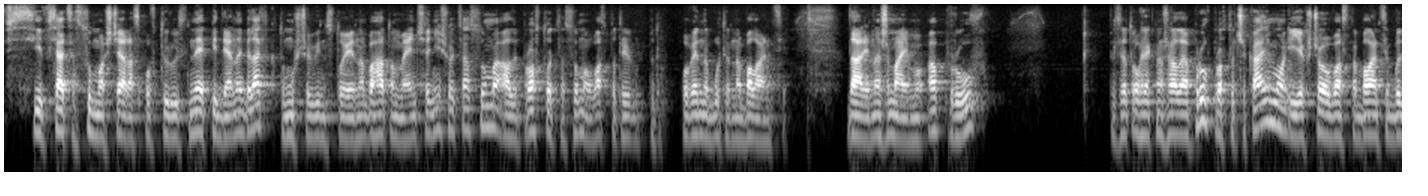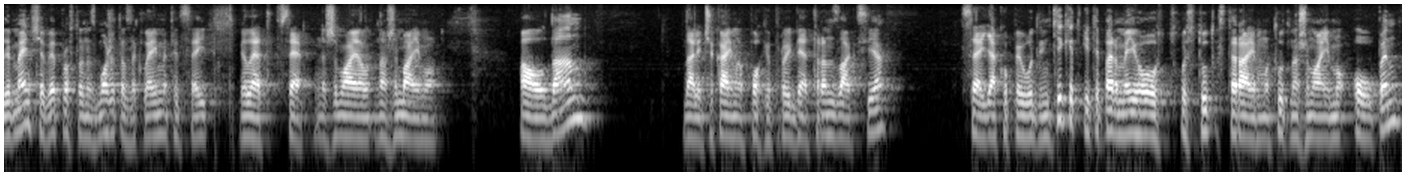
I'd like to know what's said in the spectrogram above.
Всі, вся ця сума, ще раз повторюсь, не піде на білетик, тому що він стоїть набагато менше, ніж оця сума, але просто ця сума у вас потрібно, повинна бути на балансі. Далі нажимаємо Approve. Після того, як нажали Approve, просто чекаємо, і якщо у вас на балансі буде менше, ви просто не зможете заклеймити цей білет. Все, нажимаємо, нажимаємо All Done. Далі чекаємо, поки пройде транзакція. Все, я купив один тікет, і тепер ми його ось, ось тут стираємо. Тут нажимаємо Open.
